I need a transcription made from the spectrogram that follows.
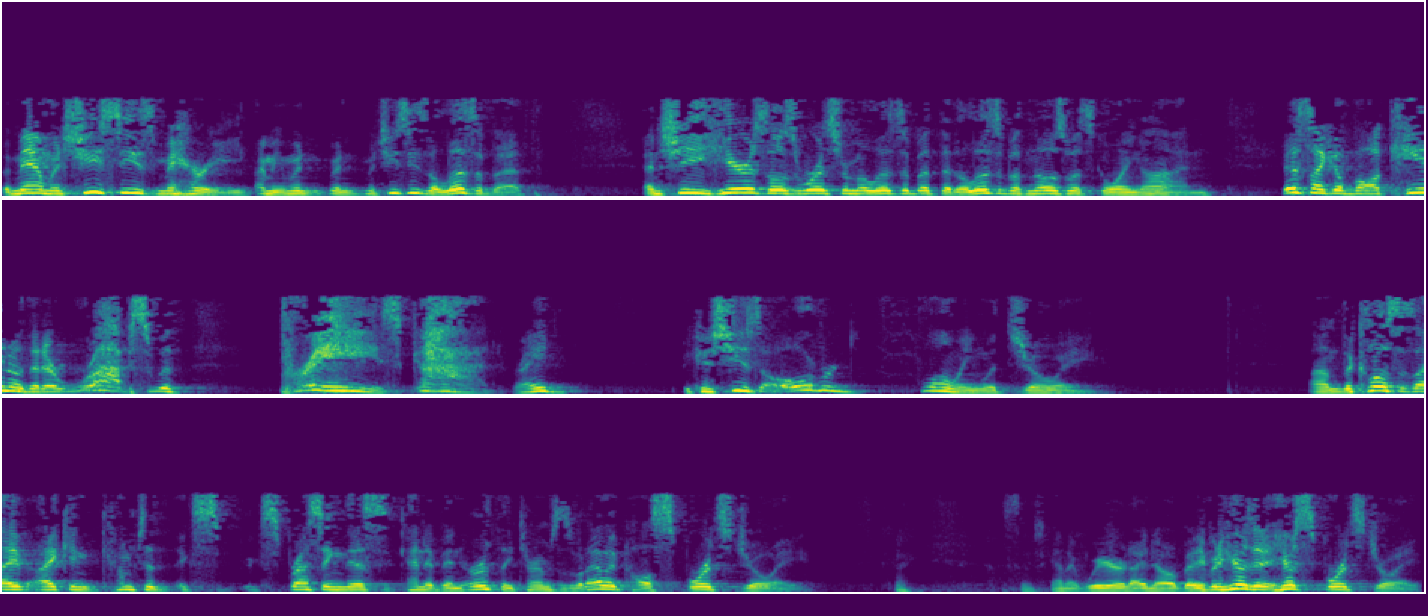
But man, when she sees Mary, I mean, when, when, when she sees Elizabeth, and she hears those words from Elizabeth that Elizabeth knows what's going on, it's like a volcano that erupts with praise God, right? Because she's overflowing with joy. Um, the closest I, I, can come to ex- expressing this kind of in earthly terms is what I would call sports joy. Seems kind of weird, I know, but, here's, here's sports joy.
